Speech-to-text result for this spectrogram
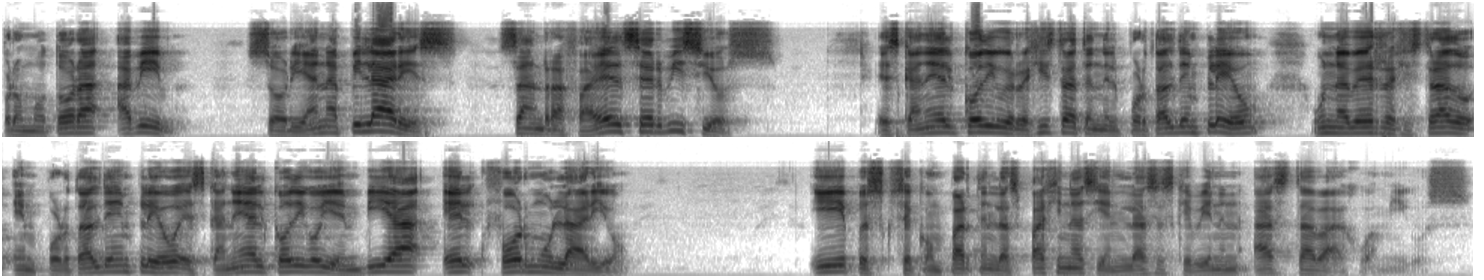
Promotora Aviv, Soriana Pilares, San Rafael Servicios. Escanea el código y regístrate en el portal de empleo. Una vez registrado en portal de empleo, escanea el código y envía el formulario. Y pues se comparten las páginas y enlaces que vienen hasta abajo, amigos.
